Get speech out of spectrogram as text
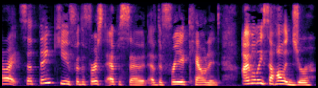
All right, so thank you for the first episode of The Free Accountant. I'm Elisa Hollins, your,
